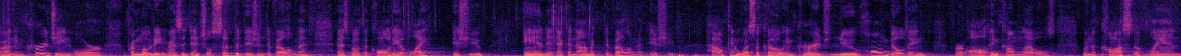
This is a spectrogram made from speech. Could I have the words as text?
on encouraging or promoting residential subdivision development as both a quality of life issue and an economic development issue? How can Weslaco encourage new home building for all income levels when the cost of land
